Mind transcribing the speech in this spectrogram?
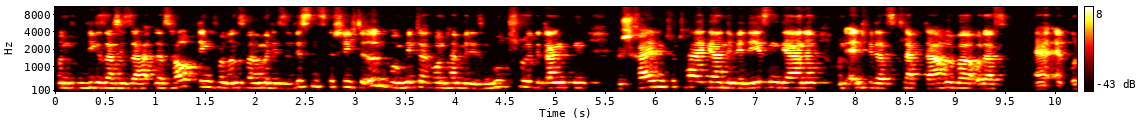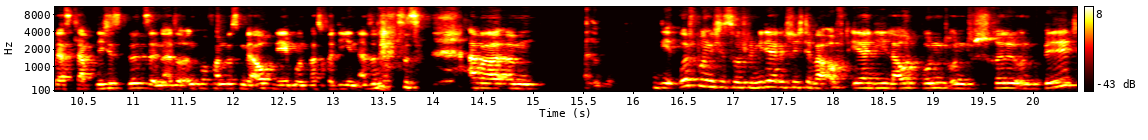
Und wie gesagt, das Hauptding von uns war immer diese Wissensgeschichte. Irgendwo im Hintergrund haben wir diesen Hochschulgedanken. Wir schreiben total gerne, wir lesen gerne und entweder es klappt darüber oder es äh, oder es klappt nicht, ist Blödsinn. Also irgendwovon müssen wir auch leben und was verdienen. Also das ist, aber ähm, die ursprüngliche Social Media Geschichte war oft eher die laut, bunt und schrill und Bild.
